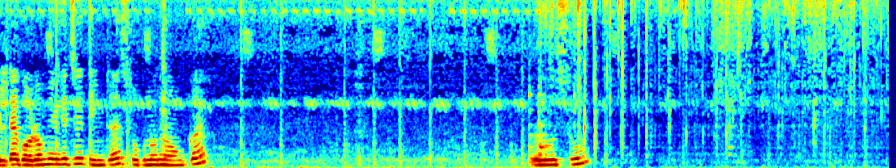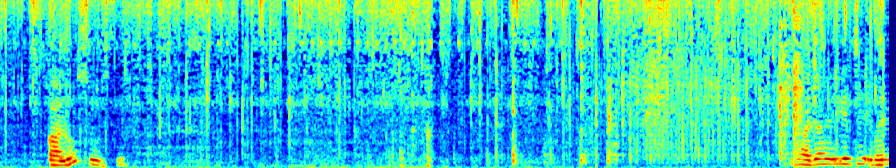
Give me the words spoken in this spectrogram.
তেলটা গরম হয়ে গেছে, তিনটা শুকনো লঙ্কা, রসুন, কালো সর্ষে। ভাজা হয়ে গেছে, এবারে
